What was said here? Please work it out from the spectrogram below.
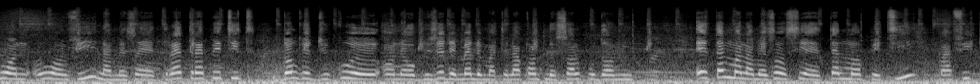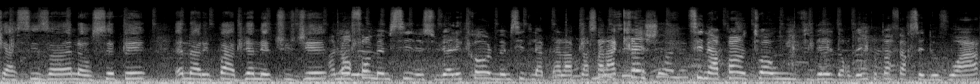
Où on, où on vit, la maison est très très petite. Donc, euh, du coup, euh, on est obligé de mettre le matelas contre le sol pour dormir. Et tellement la maison aussi est tellement petite, ma fille qui a 6 ans, elle est au CP, elle n'arrive pas à bien étudier. Un enfant, même s'il est suivi à l'école, même s'il a la place à la crèche, s'il n'a pas un toit où il vient dormir, il ne peut pas faire ses devoirs.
